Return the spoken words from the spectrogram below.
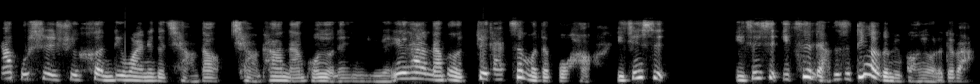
他不是去恨另外那个抢到抢她男朋友那个女人，因为她的男朋友对她这么的不好，已经是已经是一次两次是第二个女朋友了，对吧？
